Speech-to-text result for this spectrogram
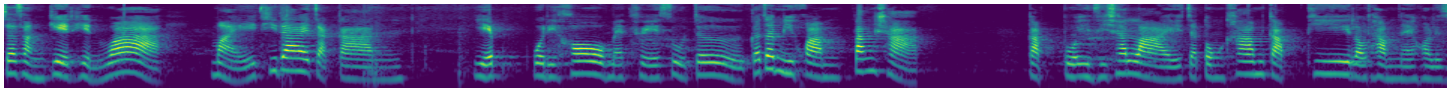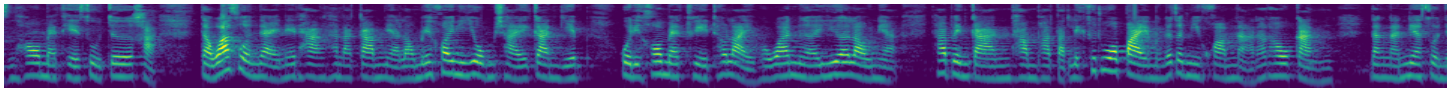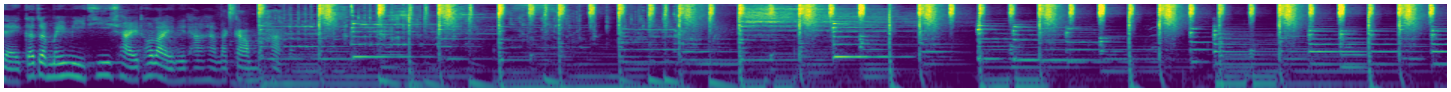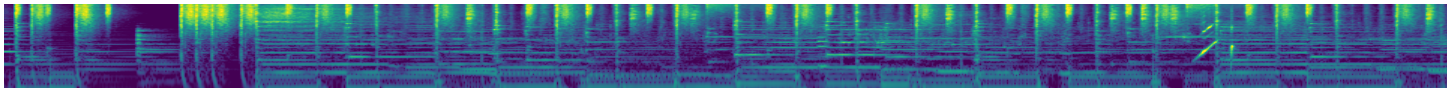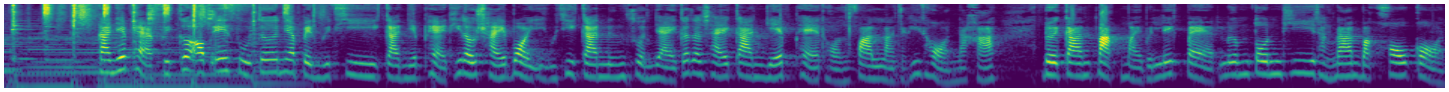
จะสังเกตเห็นว่าไหมที่ได้จากการเย็บ vertical mattress suture ก็จะมีความตั้งฉาก กับตัว incision line จะตรงข้ามกับที่เราทำใน horizontal matrix suture ค่ะ แต่ว่าส่วนใหญ่ในทางธนกรรมเนี่ย เราไม่ค่อยนิยมใช้การเย็บ vertical matrix เท่าไหร่ เพราะว่าเนื้อเยื่อเราเนี่ย ถ้าเป็นการทำผ่าตัดเล็กทั่วไป มันก็จะมีความหนาเท่าๆกัน ดังนั้นเนี่ย ส่วนใหญ่ก็จะไม่มีที่ใช้เท่าไหร่ในทางธนกรรมค่ะ การเย็บแผล figure of eight suture เนี่ยเป็นวิธีการเย็บแผลที่เราใช้บ่อยอีกวิธีการหนึ่งส่วนใหญ่ก็จะใช้การเย็บแผลถอนฟันหลังจากที่ถอนนะคะ โดยการตักไหมเป็นเลข 8 เริ่มต้นที่ทางด้านบัคเคิลก่อน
